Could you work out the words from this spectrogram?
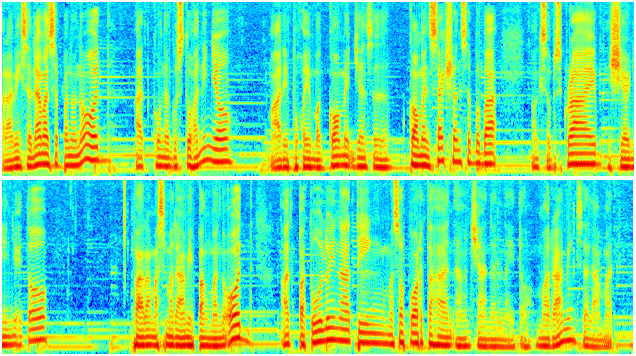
Maraming salamat sa panonood at kung nagustuhan ninyo, Maaari po kayo mag-comment dyan sa comment section sa baba, mag-subscribe, share ninyo ito para mas marami pang manood at patuloy nating masuportahan ang channel na ito. Maraming salamat.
